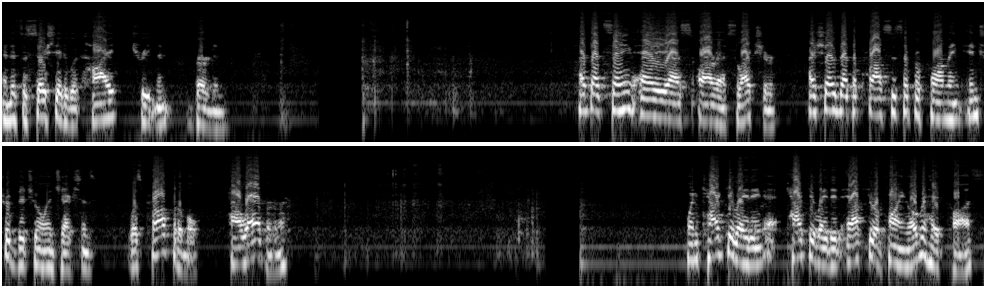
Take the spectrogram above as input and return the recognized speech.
and is associated with high treatment burden. At that same ASRS lecture, I showed that the process of performing intravitreal injections was profitable. However, when calculating, calculated after applying overhead costs,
